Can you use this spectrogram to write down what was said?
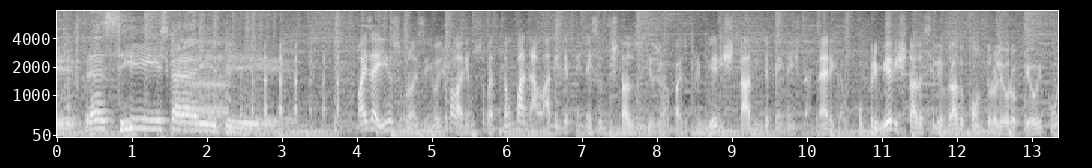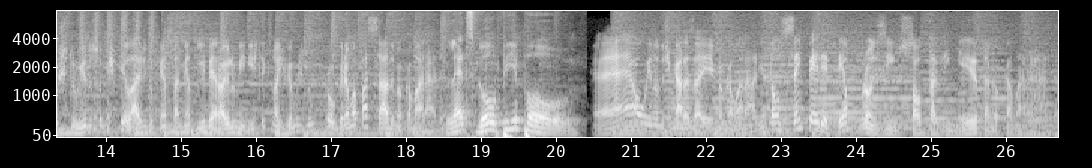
Francisco Araripe. Mas é isso, Bronzinho. Hoje falaremos sobre a tão badalada independência dos Estados Unidos, rapaz. O primeiro estado independente da América, o primeiro estado a se livrar do controle europeu e construído sob os pilares do pensamento liberal e iluminista que nós vimos no programa passado, meu camarada. Let's go, people! É o hino dos caras aí, meu camarada. Então, sem perder tempo, Bronzinho, solta a vinheta, meu camarada.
